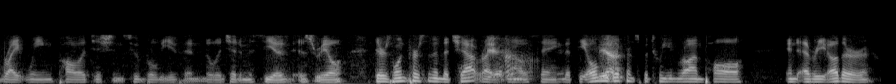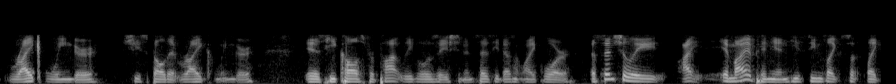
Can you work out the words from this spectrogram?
right-wing politicians who believe in the legitimacy of Israel. There's one person in the chat right Yeah. now saying that the only Yeah. difference between Ron Paul and every other Reich-winger, she spelled it Reich-winger, is he calls for pot legalization and says he doesn't like war. Essentially, I, in my opinion, he seems like like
